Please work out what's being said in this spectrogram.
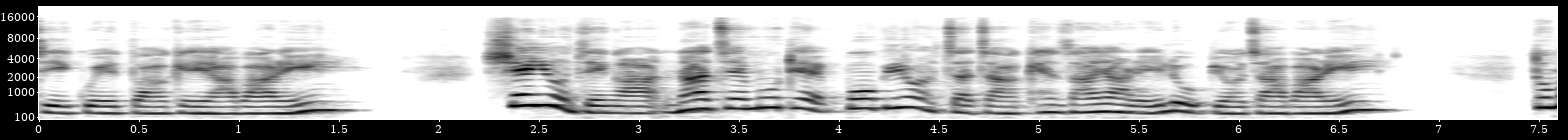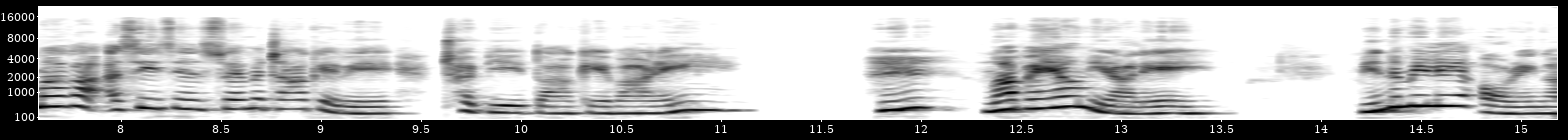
ကြေကွဲသွားခဲ့ရပါတယ်။ရှဲယွန်ချင်းကနာကျင်မှုထက်ပိုပြီးတော့ကြာကြာခံစားရတယ်လို့ပြောကြပါတယ်။သူမကအစီအစဉ်ဆွဲမထားခဲ့ပဲထွက်ပြေးသွားခဲ့ပါတယ်။ဟင်ငါဘယ်ရောက်နေတာလဲ။မင်းသမီးလေးအော်ရင်က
